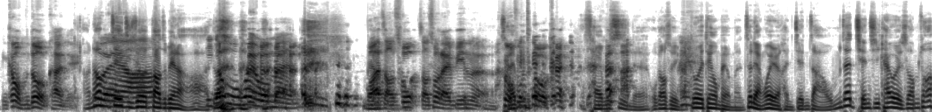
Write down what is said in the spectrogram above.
你看，我们都有看诶、欸啊。那我们这一集就到这边了啊！啊你都误会我们，我要找错找错来宾了。才不都有看，才不是呢！我告诉你，各位听众朋友们，这两位人很奸诈。我们在前期开会的时候，我们说：“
